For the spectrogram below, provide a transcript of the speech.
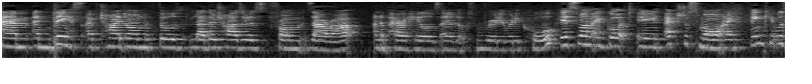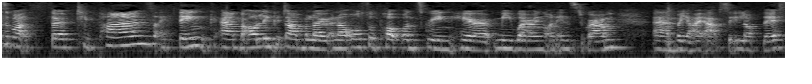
Um, and this I've tried on with those leather trousers from Zara and a pair of heels and it looks really really cool. This one I got in extra small and I think it was about 30 pounds I think um, but I'll link it down below and I'll also pop on screen here me wearing on Instagram um, but yeah I absolutely love this.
